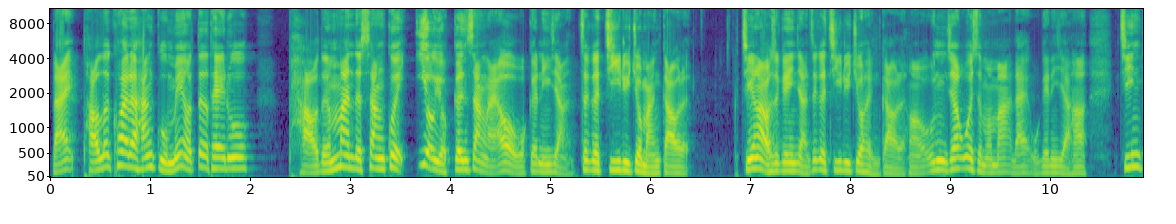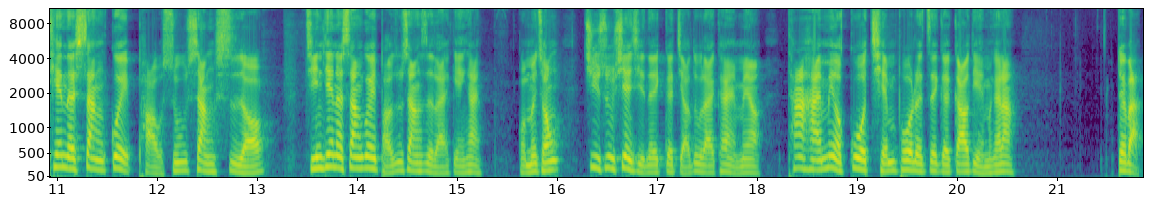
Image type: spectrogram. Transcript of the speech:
来，跑得快的韩股没有得退路，跑得慢的上柜又有跟上来哦。我跟你讲，这个几率就蛮高了。今天老师跟你讲，这个几率就很高了哈。你知道为什么吗？来，我跟你讲哈，今天的上柜跑输上市哦。今天的上柜跑输上市，来给你看。我们从技术线型的一个角度来看，有没有？它还没有过前坡的这个高点，有没有看到？对吧？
